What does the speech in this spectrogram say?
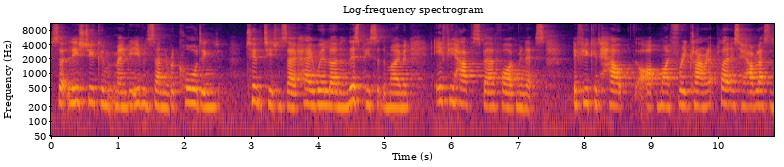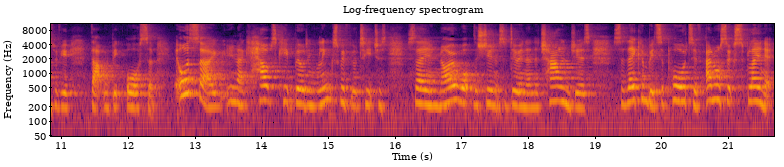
so at least you can maybe even send a recording to the teacher and say, hey, we're learning this piece at the moment. If you have spare five minutes, if you could help uh, my free clarinet players who have lessons with you, that would be awesome. It also, you know, helps keep building links with your teachers so they know what the students are doing and the challenges so they can be supportive and also explain it.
